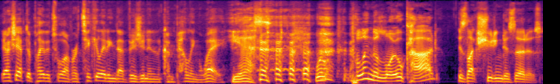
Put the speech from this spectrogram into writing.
You actually have to play the tool of articulating that vision in a compelling way. Yes. well, pulling the loyal card is like shooting deserters.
